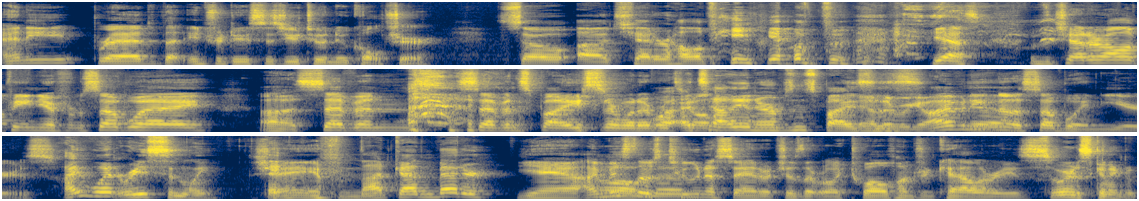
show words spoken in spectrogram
any bread that introduces you to a new culture. So uh, cheddar jalapeno. Yes, the cheddar jalapeno from Subway, uh, seven seven spice or whatever Well, it's called. Italian herbs and spices. yeah, there we go. I haven't eaten Yeah. at a Subway in years. I went recently. Shame. Not gotten better. Yeah, I miss Oh, those man. tuna sandwiches that were like 1,200 calories. So we're just gonna go.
